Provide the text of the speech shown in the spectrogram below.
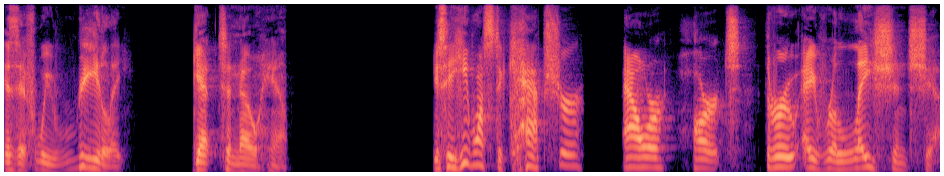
is if we really get to know him. You see, he wants to capture our hearts through a relationship.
